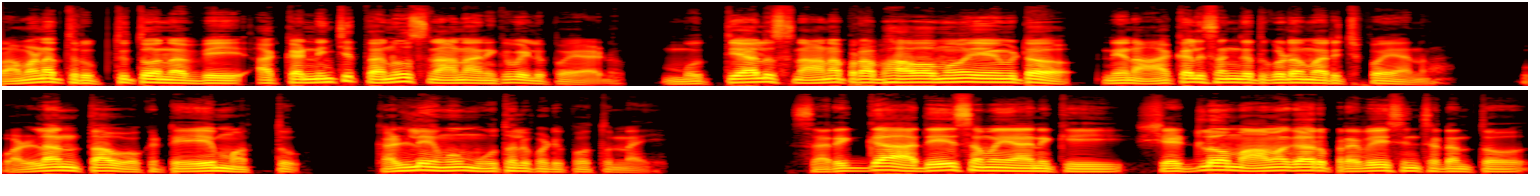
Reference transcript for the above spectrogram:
రమణ తృప్తితో నవ్వి అక్కడ్నించి తనూ స్నానానికి వెళ్ళిపోయాడు. ముత్యాలు స్నాన ప్రభావమో ఏమిటో నేను ఆకలి సంగతి కూడా మరిచిపోయాను. వళ్ళంతా ఒకటే మత్తు కళ్ళేమో మూతలు పడిపోతున్నాయి. సరిగ్గా అదే సమయానికి షెడ్లో మామగారు ప్రవేశించడంతో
